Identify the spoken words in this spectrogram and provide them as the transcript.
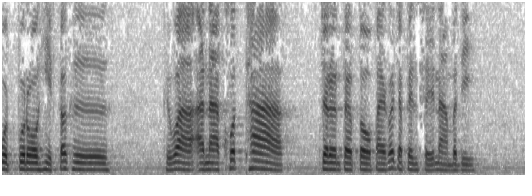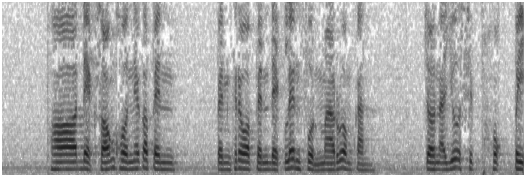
บุตรปุโรหิตก็คือ ถือว่าอนาคตถ้าเจริญเติบโตไปก็จะเป็นเสนาบดี พอเด็กสองคนเนี่ยก็เป็นเป็นเรียกว่าเป็นเด็กเล่นฝุ่นมาร่วมกัน จนอายุสิบหกปี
